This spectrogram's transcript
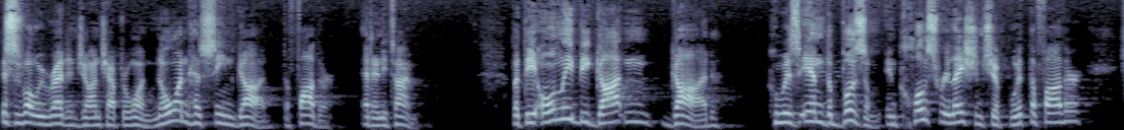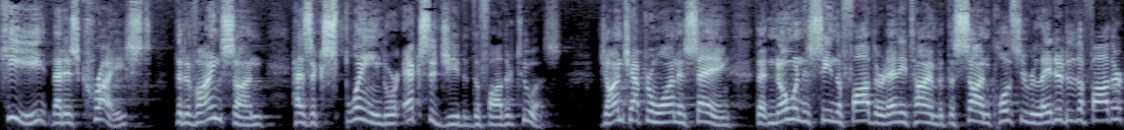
This is what we read in John chapter 1. No one has seen God, the Father, at any time. But the only begotten God who is in the bosom, in close relationship with the Father, he, that is Christ, The divine Son has explained or exegeted the Father to us. John chapter 1 is saying that no one has seen the Father at any time, but the Son, closely related to the Father,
